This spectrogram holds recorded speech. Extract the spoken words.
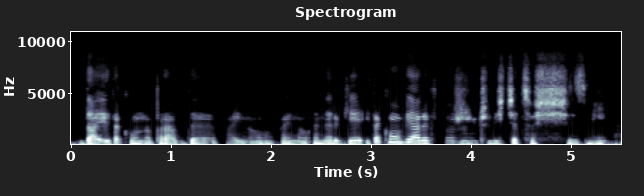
daje taką naprawdę fajną, fajną energię i taką wiarę w to, że rzeczywiście coś się zmienia.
